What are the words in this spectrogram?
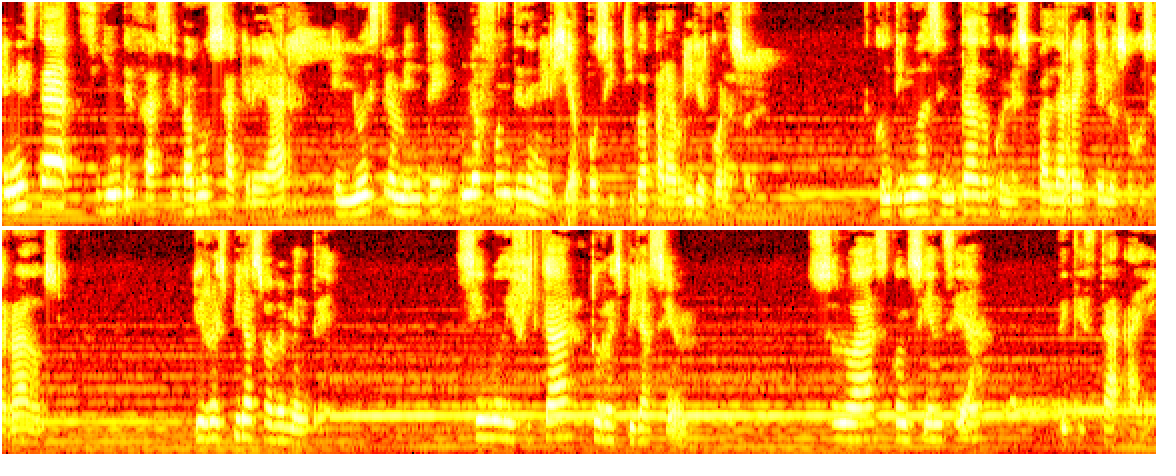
En esta siguiente fase vamos a crear en nuestra mente una fuente de energía positiva para abrir el corazón. Continúa sentado con la espalda recta y los ojos cerrados y respira suavemente sin modificar tu respiración. Solo haz conciencia de que está ahí.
